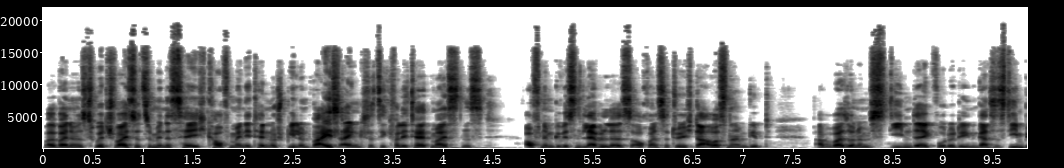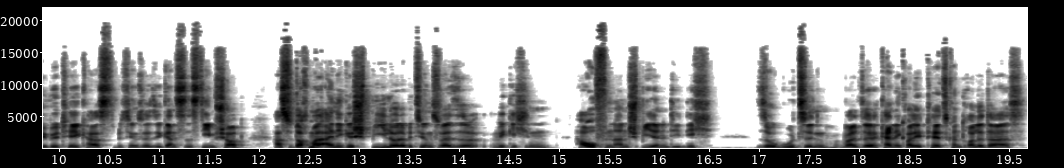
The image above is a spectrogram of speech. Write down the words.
weil bei einer Switch weißt du zumindest, hey, ich kaufe mein Nintendo-Spiel und weiß eigentlich, dass die Qualität meistens auf einem gewissen Level ist, auch wenn es natürlich da Ausnahmen gibt. Aber bei so einem Steam Deck, wo du die ganze Steam-Bibliothek hast, beziehungsweise die ganze Steam-Shop, hast du doch mal einige Spiele oder beziehungsweise wirklich einen Haufen an Spielen, die nicht so gut sind, weil da keine Qualitätskontrolle da ist.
